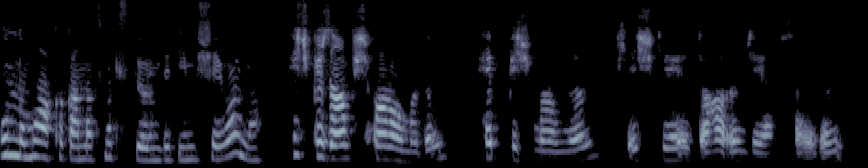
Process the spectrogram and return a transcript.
bununla muhakkak anlatmak istiyorum dediğim bir şey var mı? Hiçbir pişman olmadım. Hep pişmanlığım. Keşke daha önce yapsaydım.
